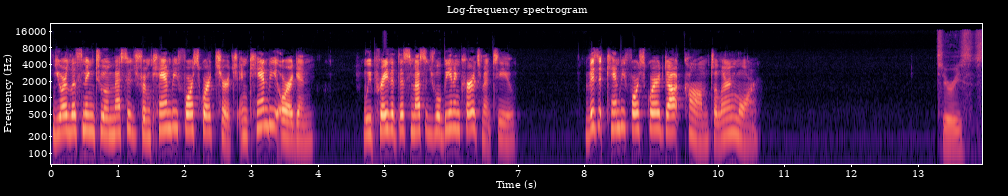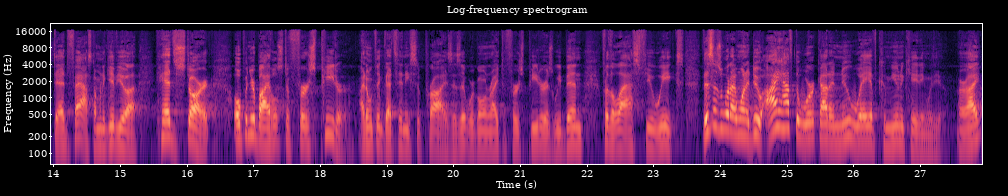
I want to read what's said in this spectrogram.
You're listening to a message from Canby Foursquare Church in Canby, Oregon. We pray that this message will be an encouragement to you. Visit canbyfoursquare.com to learn more. Series Steadfast. I'm going to give you a head start. Open your Bibles to 1 Peter. I don't think that's any surprise, is it? We're going right to 1 Peter as we've been for the last few weeks. This is what I want to do. I have to work out a new way of communicating with you, all right?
